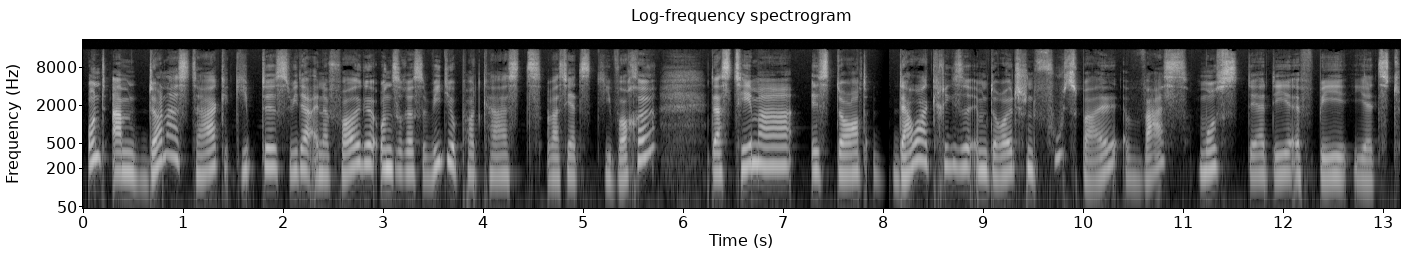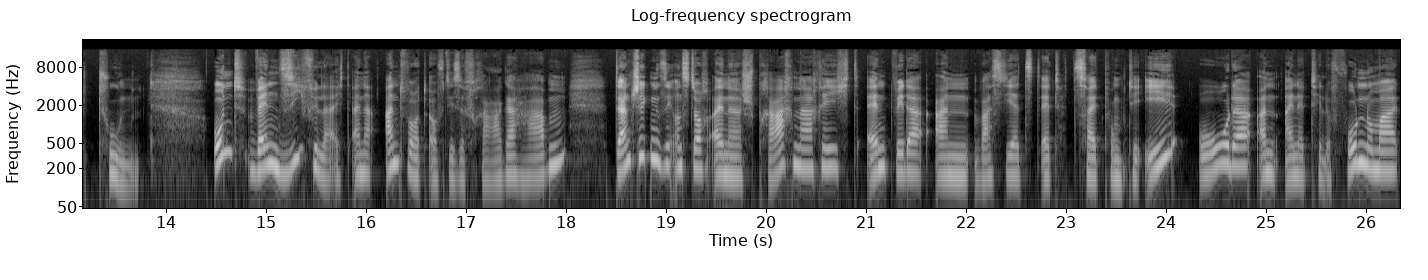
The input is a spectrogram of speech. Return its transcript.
Und am Donnerstag gibt es wieder eine Folge unseres Videopodcasts Was jetzt die Woche. Das Thema ist dort Dauerkrise im deutschen Fußball. Was muss der DFB jetzt tun? Und wenn Sie vielleicht eine Antwort auf diese Frage haben, dann schicken Sie uns doch eine Sprachnachricht entweder an wasjetzt.zeit.de oder an eine Telefonnummer,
